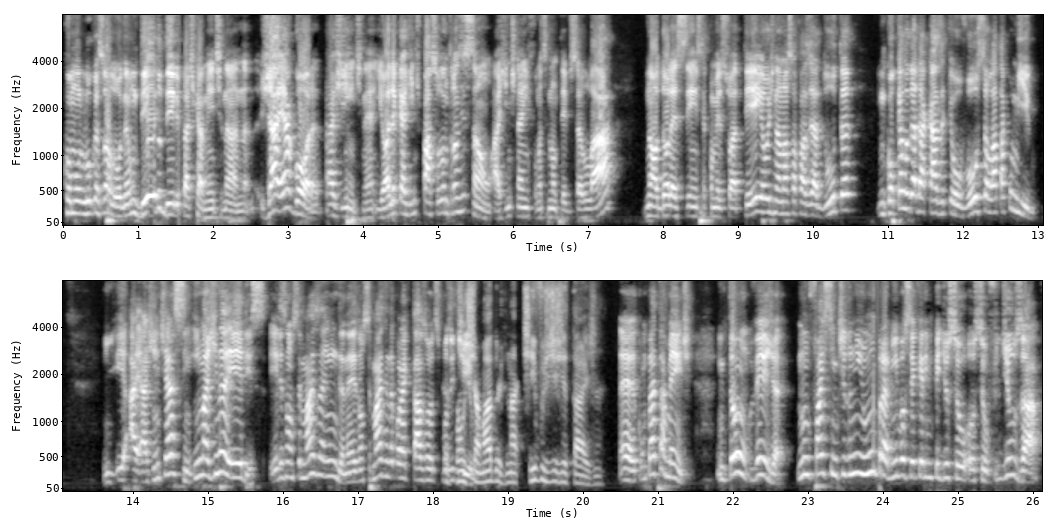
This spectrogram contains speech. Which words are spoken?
como o Lucas falou, né? Um dedo dele praticamente na, na, já é agora pra gente, né? E olha que a gente passou na transição. A gente na infância não teve celular, na adolescência começou a ter, e hoje na nossa fase adulta, em qualquer lugar da casa que eu vou, o celular tá comigo. E a, a, gente é assim. Imagina eles. Eles vão ser mais ainda, né? Eles vão ser mais ainda conectados ao dispositivo. São chamados nativos digitais, né? É, completamente. Então, veja, não faz sentido nenhum para mim você querer impedir o seu, o seu filho de usar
